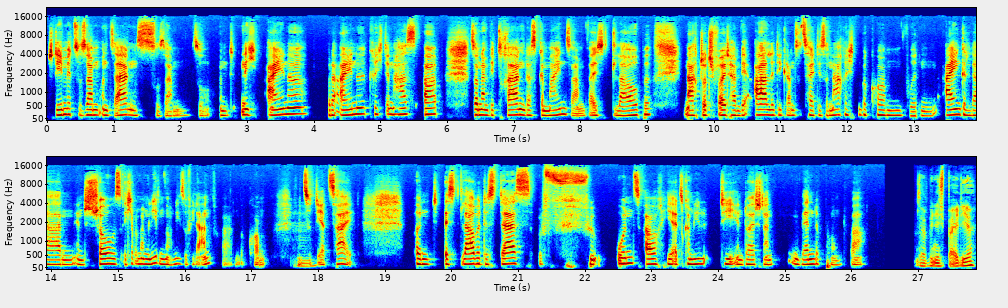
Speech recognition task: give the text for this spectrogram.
stehen wir zusammen und sagen es zusammen. So. Und nicht einer oder eine kriegt den Hass ab, sondern wir tragen das gemeinsam, weil ich glaube, nach George Floyd haben wir alle die ganze Zeit diese Nachrichten bekommen, wurden eingeladen in Shows. Ich habe in meinem Leben noch nie so viele Anfragen bekommen wie zu mhm. der Zeit. Und ich glaube, dass das für uns auch hier als Community in Deutschland ein Wendepunkt war. Da bin ich bei dir.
